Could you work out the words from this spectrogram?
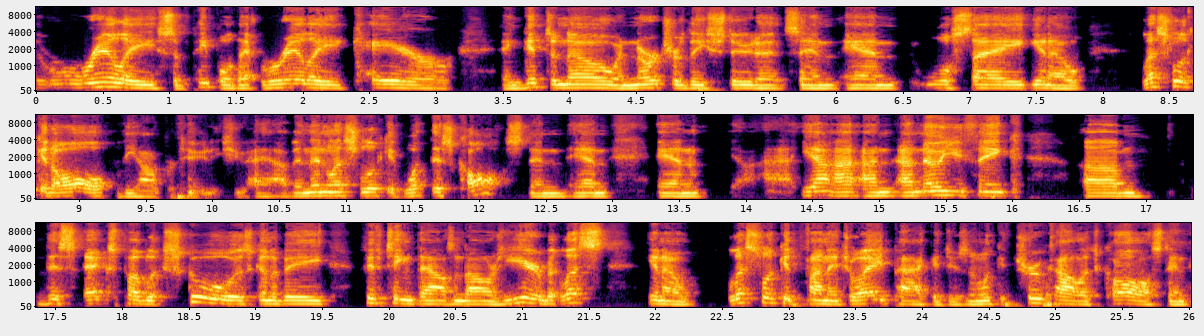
really some people that really care and get to know and nurture these students and, and will say, you know, let's look at all the opportunities you have and then let's look at what this costs and and and yeah I, I know you think um, this ex public school is going to be $15,000 a year, but let's, you know, let's look at financial aid packages and look at true college cost. And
